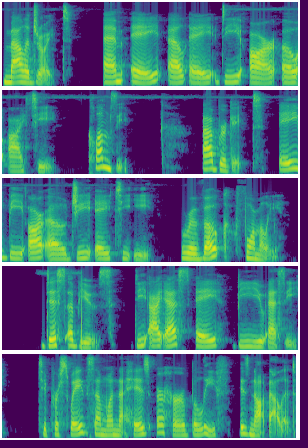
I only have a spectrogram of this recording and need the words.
maladroit, M A L A D R O I T. Clumsy. Abrogate, A B R O G A T E, revoke formally. Disabuse, D I S A B U S E, to persuade someone that his or her belief is not valid.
